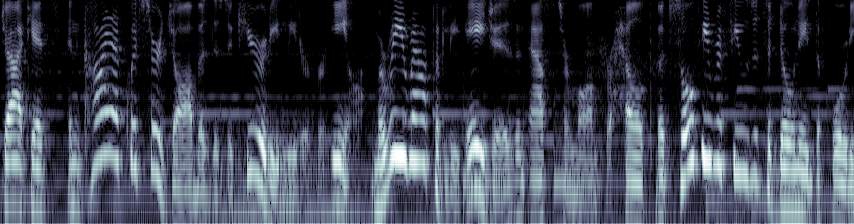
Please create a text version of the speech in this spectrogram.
jacket, and Kaya quits her job as the security leader for Aeon. Marie rapidly ages and asks her mom for help, but Sophie refuses to donate the 40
